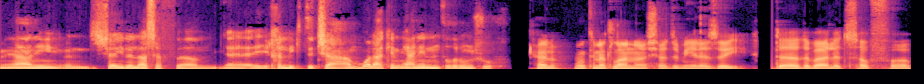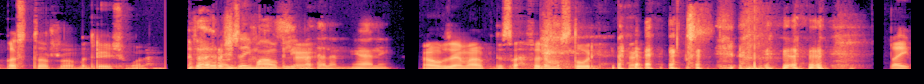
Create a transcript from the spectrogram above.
يعني الشيء للأسف آه، يخليك تتشائم ولكن يعني ننتظر ونشوف. حلو. ممكن يطلع لنا أشياء جميلة زي ذا بالتس اوف باستر مدري إيش ولا. زي ماوغلي آه. مثلا يعني. أو زي ما عرفت صح فيلم أسطوري. طيب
